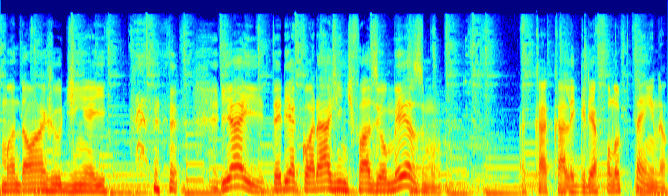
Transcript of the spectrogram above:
mandar uma ajudinha aí. e aí, teria coragem de fazer o mesmo? A Cacá Alegria falou que tem, não.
